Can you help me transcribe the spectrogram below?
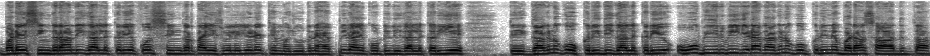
ਬੜੇ ਸਿੰਗਰਾਂ ਦੀ ਗੱਲ ਕਰੀਏ ਕੁਝ ਸਿੰਗਰ ਤਾਂ ਇਸ ਵੇਲੇ ਜਿਹੜੇ ਇੱਥੇ ਮੌਜੂਦ ਨੇ, ਹੈਪੀ ਰਾਏਕੋਟੀ ਦੀ ਗੱਲ ਕਰੀਏ ਤੇ ਗਗਨ ਕੋਕਰੀ ਦੀ ਗੱਲ ਕਰੀਏ, ਉਹ ਵੀਰ ਵੀ ਜਿਹੜਾ ਗਗਨ ਕੋਕਰੀ ਨੇ ਬੜਾ ਸਾਥ ਦਿੱਤਾ।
